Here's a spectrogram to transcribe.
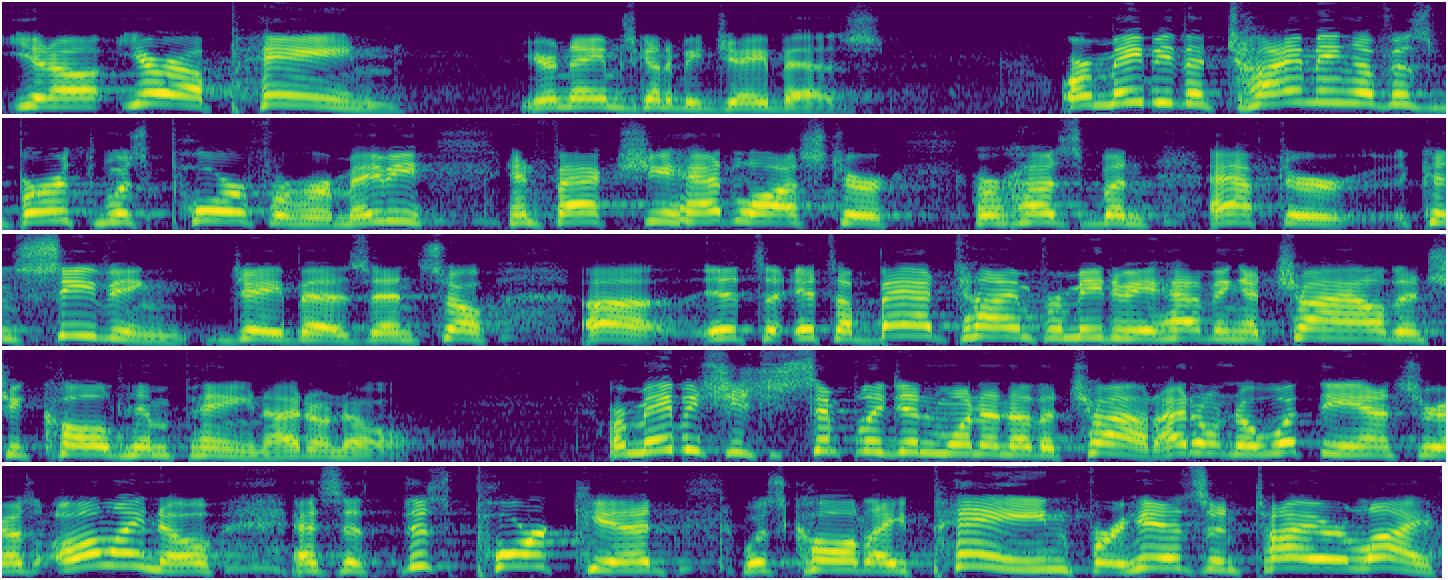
you know, you're a pain. Your name's going to be Jabez. Or maybe the timing of his birth was poor for her. Maybe, in fact, she had lost her, her husband after conceiving Jabez. And so uh, it's, a, it's a bad time for me to be having a child, and she called him pain. I don't know. Or maybe she simply didn't want another child. I don't know what the answer is. All I know is that this poor kid was called a pain for his entire life.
